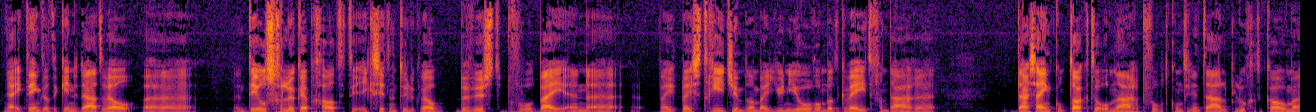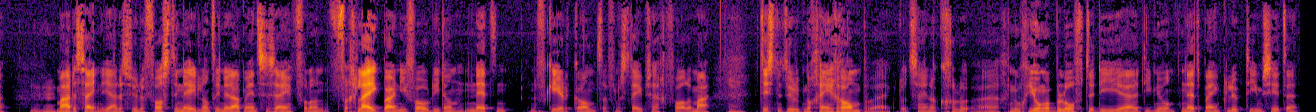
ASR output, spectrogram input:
Ja, ik denk dat ik inderdaad wel eh, deels geluk heb gehad. Ik, zit natuurlijk wel bewust bijvoorbeeld bij, een, eh, bij, bij Street Jump dan bij junioren, omdat ik weet van daar, eh, daar zijn contacten om naar bijvoorbeeld continentale ploegen te komen. Maar er, zijn, ja, er zullen vast in Nederland inderdaad mensen zijn van een vergelijkbaar niveau die dan net een- de verkeerde kant eh, van de streep zijn gevallen. Maar Ja. het is natuurlijk nog geen ramp. Ik bedoel, het zijn ook genoeg jonge beloften die, die nu net bij een clubteam zitten.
